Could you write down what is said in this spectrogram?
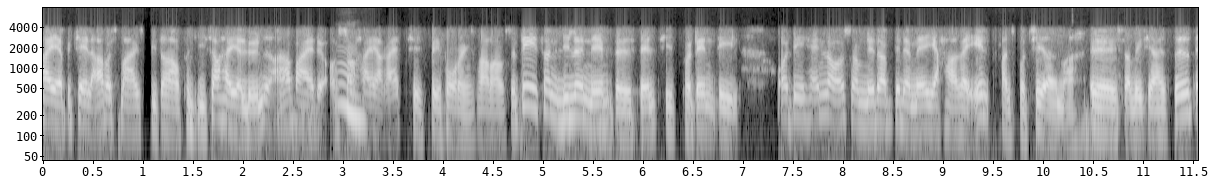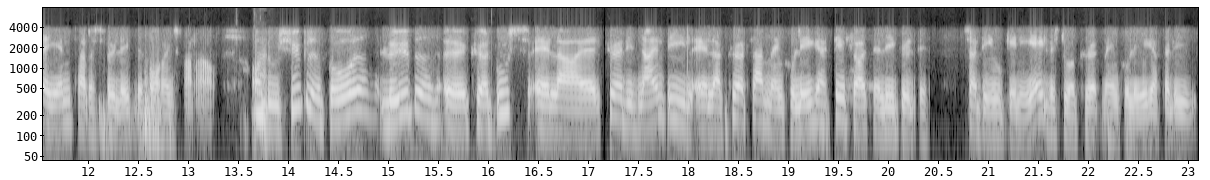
har jeg betalt arbejdsmarkedsbidrag, fordi så har jeg lønnet arbejde, og så mm. har jeg ret til befordringsfradrag. Så det er sådan en lille nemt uh, staldtip på den del. Og det handler også om netop det der med, at jeg har reelt transporteret mig. Øh, så hvis jeg har siddet derhjemme, så er der selvfølgelig ikke befordringsfradrag. Om ja. du er cyklet, gået, løbet, øh, kørt bus, eller øh, kørt i din egen bil, eller kørt sammen med en kollega, det er flot og ligegyldigt. Så det er jo genialt, hvis du har kørt med en kollega, fordi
